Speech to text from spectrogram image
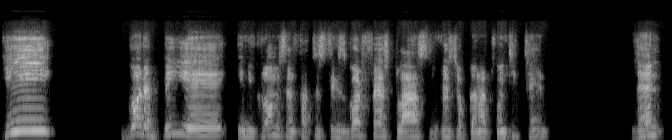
He got a BA in economics and statistics, got first class, University of Ghana 2010. Then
